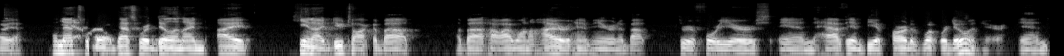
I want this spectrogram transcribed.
Oh yeah. And that's where that's where Dylan I I he and I do talk about about how I want to hire him here in about three or four years and have him be a part of what we're doing here. And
